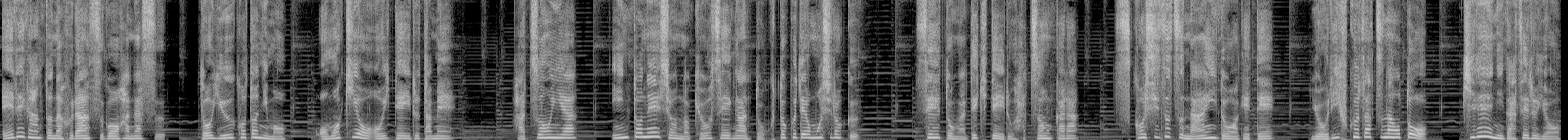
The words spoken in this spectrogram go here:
エレガントなフランス語を話すということにも重きを置いているため、発音やイントネーションの矯正が独特で面白く、生徒ができている発音から少しずつ難易度を上げて、より複雑な音をきれいに出せるよ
